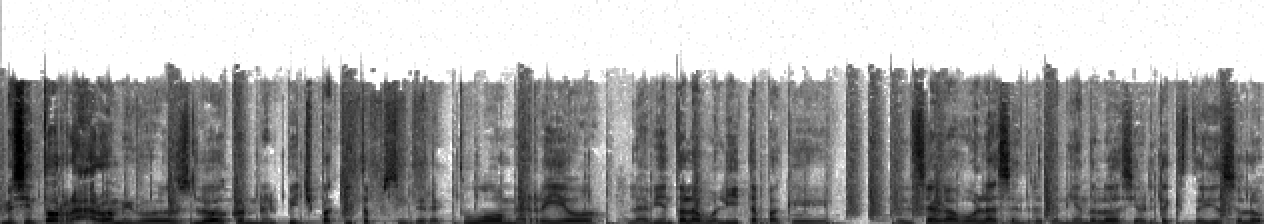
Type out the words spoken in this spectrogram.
Me siento raro, amigos. Luego con el pitch Paquito, pues interactúo, me río, le aviento la bolita para que él se haga bolas entreteniéndolos. Y ahorita que estoy yo solo,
